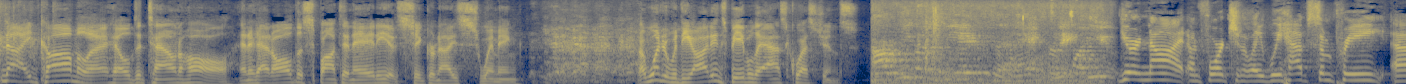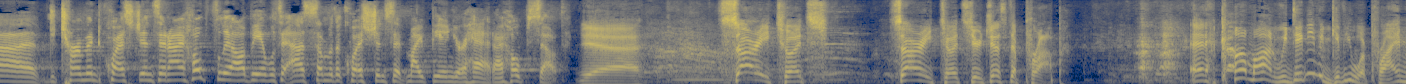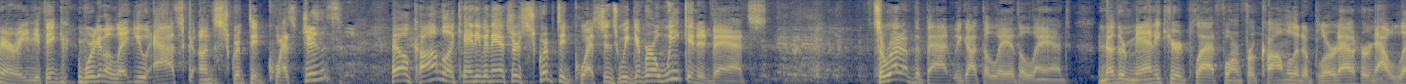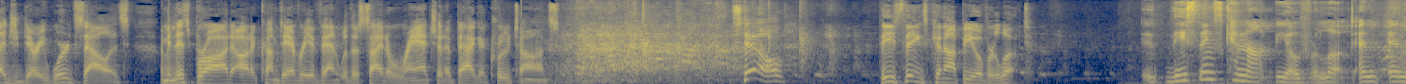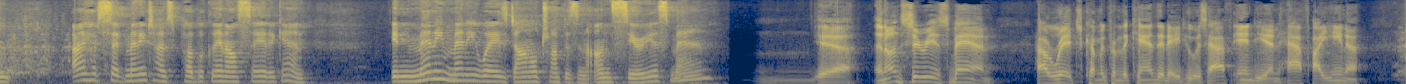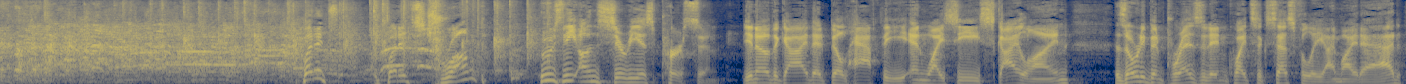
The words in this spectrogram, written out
Last night, Kamala held a town hall, and it had all the spontaneity of synchronized swimming. I wonder, would the audience be able to ask questions? Are we going to be able to answer questions? You're not, unfortunately. We have some pre-determined uh, questions, and I hopefully I'll be able to ask some of the questions that might be in your head. I hope so. Yeah. Sorry, Toots. Sorry, Toots. You're just a prop. And come on, we didn't even give you a primary, and you think we're going to let you ask unscripted questions? Hell, Kamala can't even answer scripted questions we give her a week in advance. So, right off the bat, we got the lay of the land. Another manicured platform for Kamala to blurt out her now legendary word salads. I mean, this broad ought to come to every event with a side of ranch and a bag of croutons. Still, these things cannot be overlooked these things cannot be overlooked. And, and I have said many times publicly, and I'll say it again. In many, many ways, Donald Trump is an unserious man. Mm, yeah, an unserious man. How rich coming from the candidate who is half Indian, half hyena. but it's but it's Trump who's the unserious person. You know, the guy that built half the NYC skyline has already been president quite successfully, I might add.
